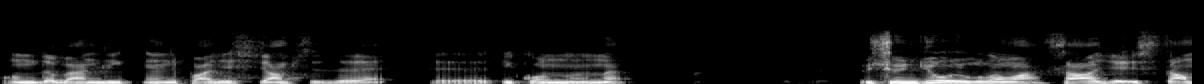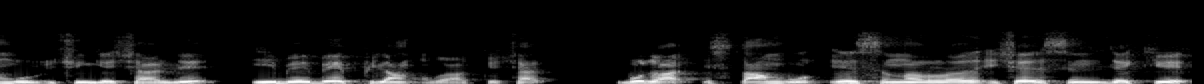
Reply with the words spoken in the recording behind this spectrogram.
onu da ben linklerini paylaşacağım sizlere. E, ikonlarını. Üçüncü uygulama sadece İstanbul için geçerli. İBB plan olarak geçer. Bu da İstanbul il sınırları içerisindeki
